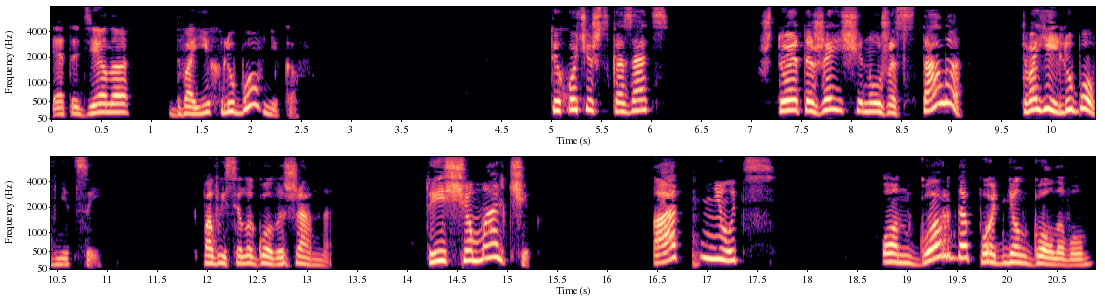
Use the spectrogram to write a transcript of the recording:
это дело двоих любовников. Ты хочешь сказать, что эта женщина уже стала твоей любовницей? — повысила голос Жанна. — Ты еще мальчик. — Отнюдь. Он гордо поднял голову.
